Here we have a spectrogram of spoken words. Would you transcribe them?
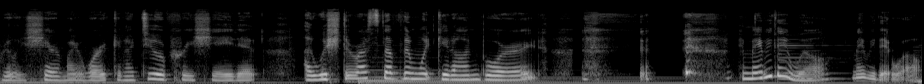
really share my work, and I do appreciate it. I wish the rest of them would get on board. and maybe they will. Maybe they will.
